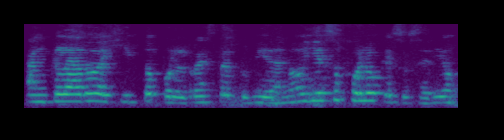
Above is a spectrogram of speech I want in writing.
anclado a Egipto por el resto de tu vida, ¿no? Y eso fue lo que sucedió.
